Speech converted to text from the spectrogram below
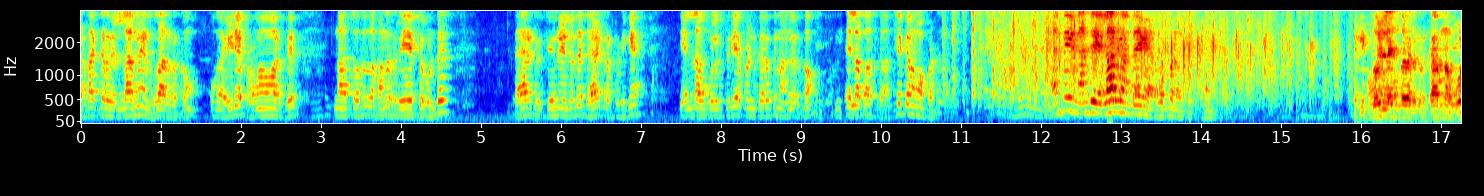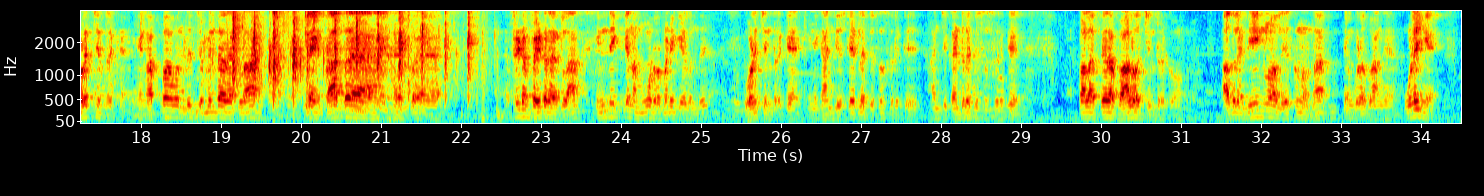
நடக்கிறது எல்லாமே நல்லா நடக்கும். உங்கள் ஐடியா பிரமாதமா இருக்குது நான் சொன்னதை மனசில் ஏற்றுக்கொண்டு டேரக்டர் சென்னையிலேருந்து டேரக்டர் பிடிக்க எல்லாம் உங்களுக்கு ஃப்ரீயாக பண்ணி தரதுக்கு நாங்கள் இருக்கோம். எல்லாம் பார்த்துக்கலாம். சீக்கிரமாக பண்ணலாம். நன்றி நன்றி. எல்லாருக்கும் நன்றிங்க. ரொம்ப நன்றி. தொழில் அதிபராக இருக்கிற காரணம் உழைச்சிட்டு இருக்கேன். எங்க அப்பா வந்து ஜமீன்தாரா இருக்கலாம் இல்லை எங்க தாத்தா இப்போ ஃப்ரீடம் ஃபைட்டராக இருக்கலாம். இன்னைக்கு நான் மூன்றரை மணிக்கு எழுந்து உழைச்சிட்டு இருக்கேன். இன்னைக்கு அஞ்சு ஸ்டேட்ல பிசினஸ் இருக்கு அஞ்சு கண்ட்ரில பிசினஸ் இருக்கு. பல பேரை வாழ வச்சுட்டு இருக்கோம். அதுல நீங்களும் அதுல இருக்கணும்னா என் கூட வாங்க. உழைங்க.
